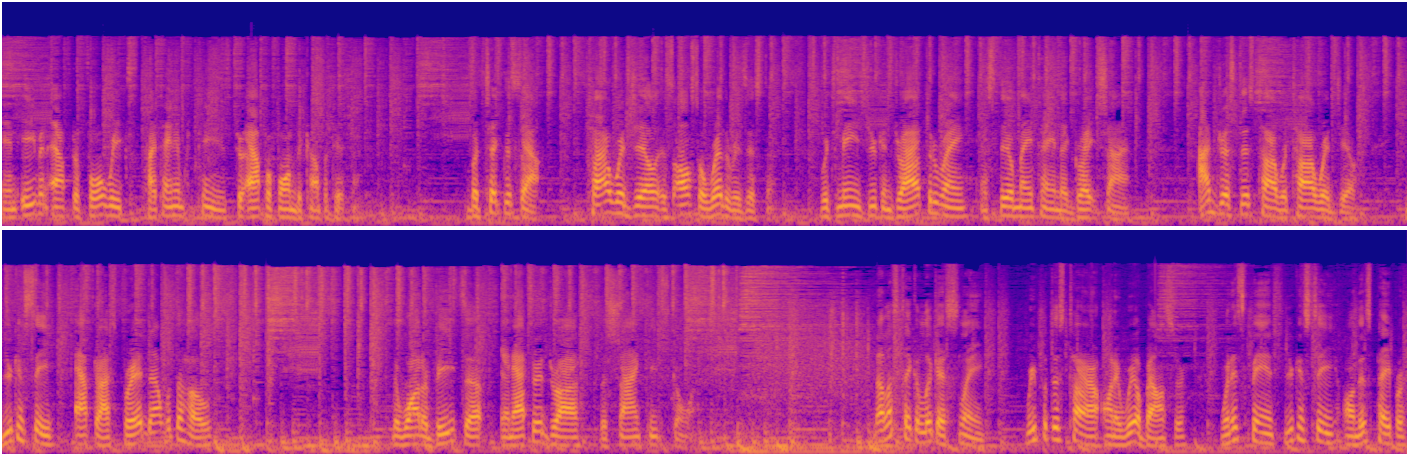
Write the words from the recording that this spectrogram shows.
and even after four weeks, Titanium continues to outperform the competition. But check this out. Tire Wet Gel is also weather resistant, which means you can drive through rain and still maintain that great shine. I dressed this tire with Tire Wet Gel. You can see after I spray it down with the hose, the water beads up, and after it dries, the shine keeps going. Now let's take a look at sling. We put this tire on a wheel balancer. When it spins, you can see on this paper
